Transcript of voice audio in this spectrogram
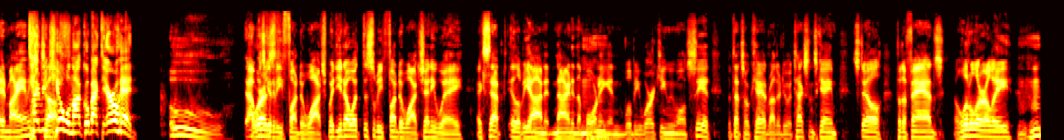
Uh, and Miami's Tyreek tough. Hill will not go back to Arrowhead. Ooh. That was Whereas- going to be fun to watch. But you know what? This will be fun to watch anyway, except it'll be on at 9 in the morning and we'll be working. We won't see it, but that's okay. I'd rather do a Texans game still for the fans a little early. Mm-hmm.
